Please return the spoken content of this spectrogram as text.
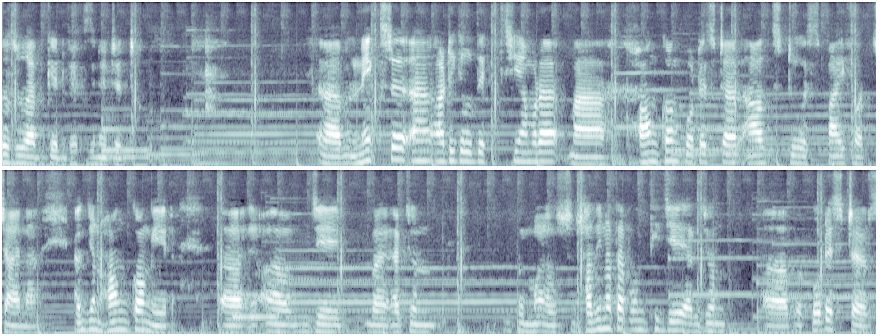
those who have get vaccinated next article দেখছি আমরা Hong Kong protester asks to spy for China একজন হংকংয়ের যে একজন স্বাধীনতাপন্থী যে একজন প্রোটেস্টার্স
